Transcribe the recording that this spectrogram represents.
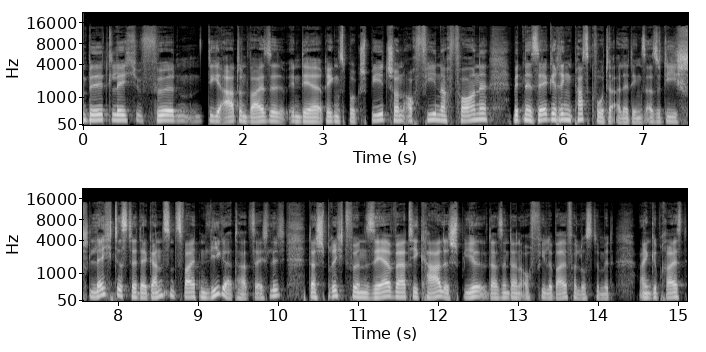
sinnbildlich für die Art und Weise, in der Regensburg spielt. Schon auch viel nach vorne, mit einer sehr geringen Passquote allerdings. Also die schlechteste der ganzen zweiten Liga tatsächlich. Das spricht für ein sehr vertikales Spiel. Da sind dann auch viele Ballverluste mit eingepreist.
